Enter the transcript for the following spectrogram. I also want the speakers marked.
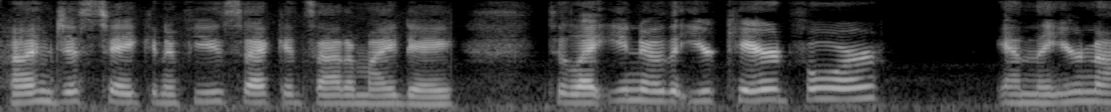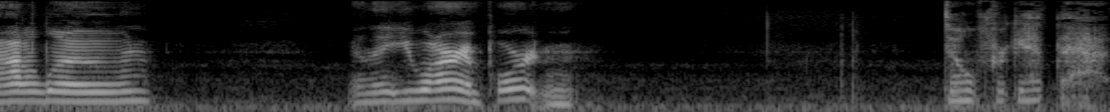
Speaker 1: I'm just taking a few seconds out of my day to let you know that you're cared for and that you're not alone and that you are important. Don't forget that.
